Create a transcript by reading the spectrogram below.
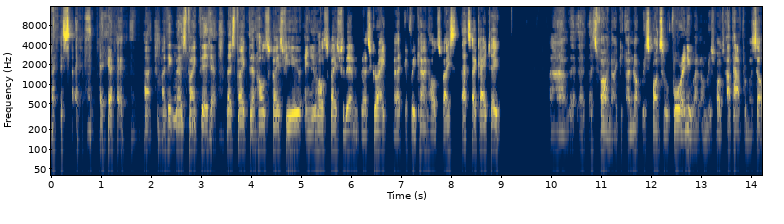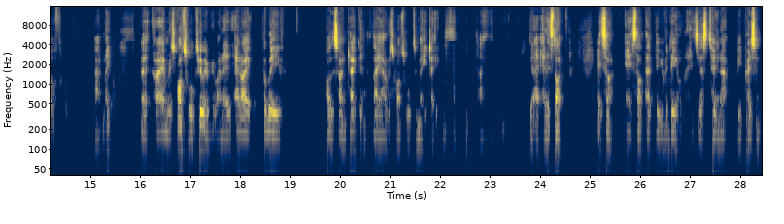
I think those folk that those folk that hold space for you and you hold space for them, that's great. But if we can't hold space, that's okay too. Um, that, that, that's fine. I, am not responsible for anyone. I'm responsible apart from myself. Pardon me. but I am responsible to everyone, and, and I believe, by the same token, they are responsible to me too. Um, you know, and it's not, it's not, it's not that big of a deal. It's just turn up, be present,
